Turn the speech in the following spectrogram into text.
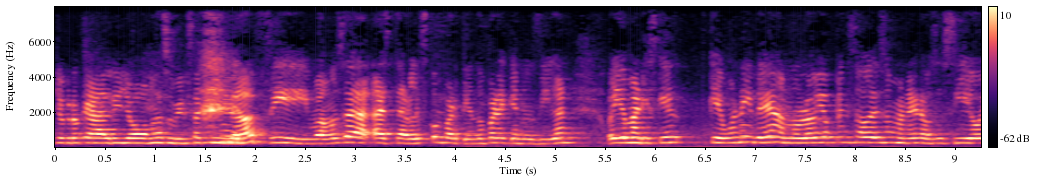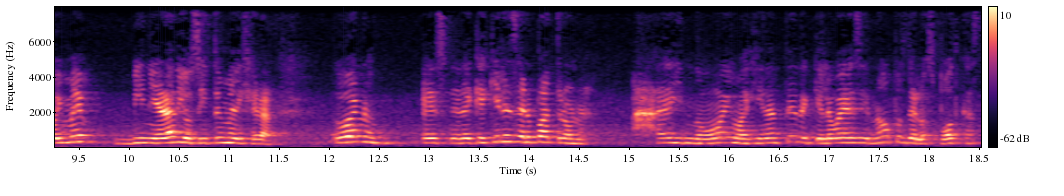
yo creo que Adri y yo vamos a subir esa actividad. Sí, vamos a, a estarles compartiendo para que nos digan, oye Maris, qué, qué buena idea, no lo había pensado de esa manera. O sea, si hoy me viniera Diosito y me dijera, bueno, este, ¿de qué quieres ser patrona? Ay, no, imagínate, ¿de qué le voy a decir? No, pues de los podcasts.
